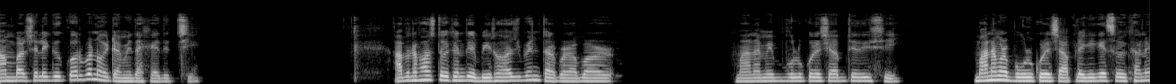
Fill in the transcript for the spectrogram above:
নাম্বার চাইলে কি করবেন, ওইটা আমি দেখাই দিচ্ছি। আপনারা ফার্স্ট এখান থেকে বের হয়ে আসবেন, তারপর আবার মানে আমি ভুল করে চাপ দিয়ে দিছি। মানে আমার ভুল করে চাপ লেগে গেছে ওইখানে,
